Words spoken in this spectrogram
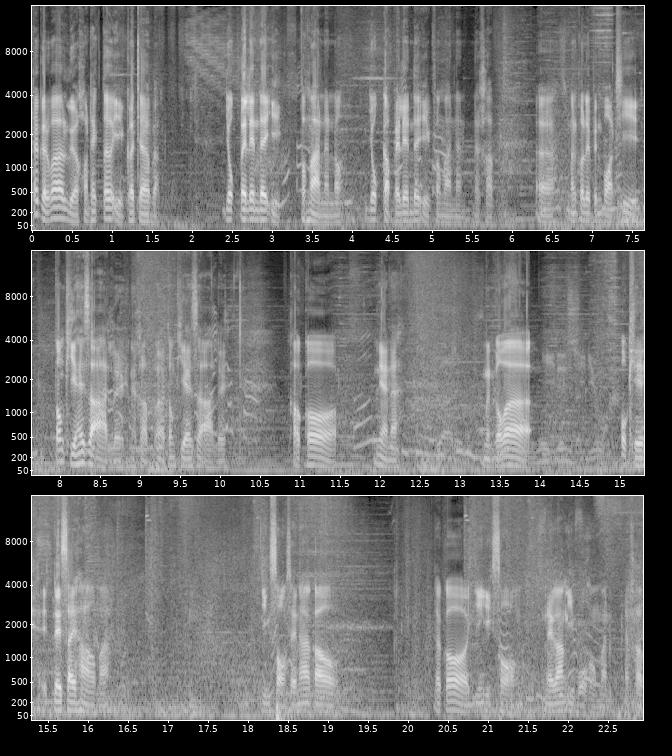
ถ้าเกิดว่าเหลือคอนแทคเตอร์อีกก็จะแบบยกไปเล่นได้อีกประมาณนั้นเนาะ ยกกลับไปเล่นได้อีกประมาณนั้นนะครับเออมันก็เลยเป็นบอร์ดที่ต้องเคลียร์ให้สะอาดเลยนะครับเออต้องเคลียร์ให้สะอาดเลยเขาก็เนี่ยนะเหมือนกับว่าโอเคได้ไซฮาวมายิงสองใส่หน้าเกาแล้วก็ยิงอีก 2 ในร่างอีโวของมันนะครับ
